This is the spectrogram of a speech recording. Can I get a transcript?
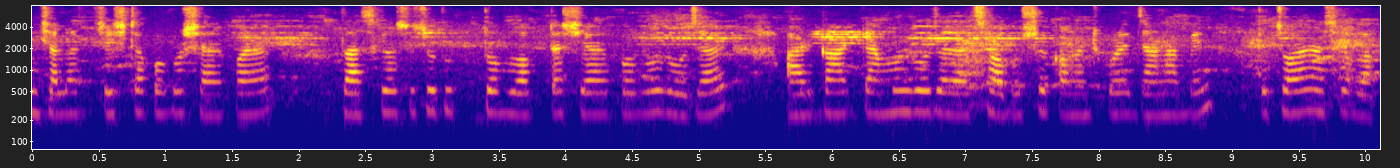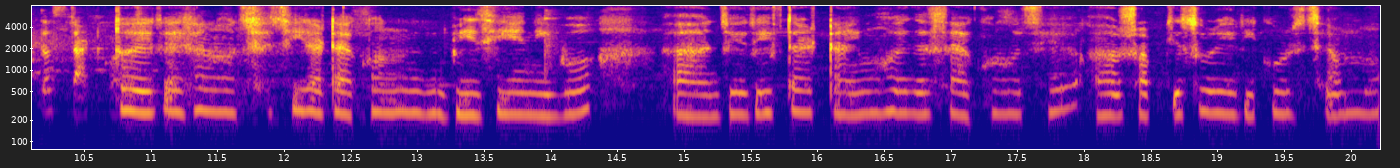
ইনশাল্লাহ চেষ্টা করব শেয়ার করার। তো আজকে হচ্ছে চতুর্থ ব্লগটা শেয়ার করব রোজার। আর কার কেমন রোজার আছে অবশ্যই কমেন্ট করে জানাবেন। তো চলেন আজকে ব্লগটা স্টার্ট তো এখানে হচ্ছে চিরাটা এখন ভিজিয়ে নিব। যেহেতু ইফতারের টাইম হয়ে গেছে এখন হচ্ছে সব কিছু রেডি করছে আম্মু।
